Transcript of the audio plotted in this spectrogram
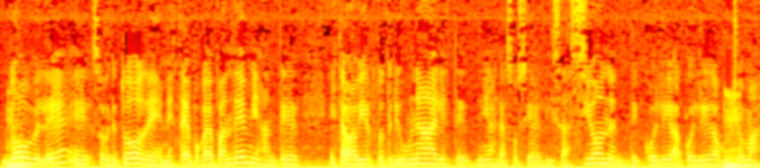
doble, eh, sobre todo de, en esta época de pandemias, antes estaba abierto tribunal, este, tenías la socialización de colega a colega mucho Mm. más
